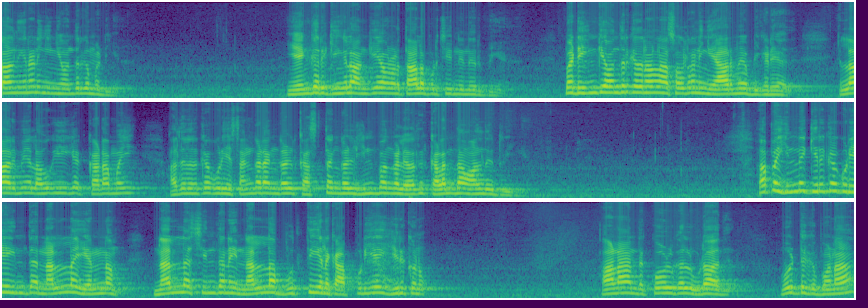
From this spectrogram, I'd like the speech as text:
வாழ்ந்தீங்கன்னா நீங்கள் இங்கே வந்திருக்க மாட்டீங்க. எங்கே இருக்கீங்களோ அங்கேயே அவனோட தாளை பிடிச்சி நின்று இருப்பீங்க. பட் இங்கே வந்திருக்கிறதுனால நான் சொல்கிறேன் நீங்கள் யாருமே அப்படி கிடையாது. எல்லாருமே லௌகீக கடமை அதில் இருக்கக்கூடிய சங்கடங்கள் கஷ்டங்கள் இன்பங்கள் எல்லாத்தையும் கலந்தான் வாழ்ந்துட்டு இருக்கீங்க. அப்போ இன்றைக்கி இருக்கக்கூடிய இந்த நல்ல எண்ணம் நல்ல சிந்தனை நல்ல புத்தி எனக்கு அப்படியே இருக்கணும். ஆனால் அந்த கோள்கள் விடாது வீட்டுக்கு போனால்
